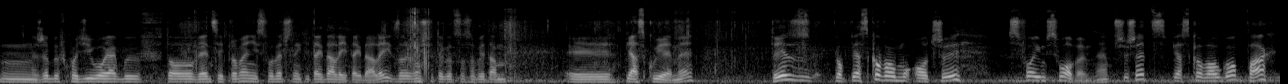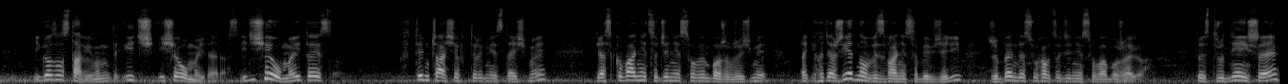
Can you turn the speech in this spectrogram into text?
mm, żeby wchodziło jakby w to więcej promieni słonecznych i tak dalej, i tak dalej, w zależności od tego, co sobie tam y, piaskujemy, to Jezus popiaskował mu oczy swoim słowem. Przyszedł, spiaskował go, pach i go zostawił. Mówi, idź i się umyj teraz. I się umyj, to jest w tym czasie, w którym jesteśmy, piaskowanie codziennie Słowem Bożym, żebyśmy takie chociaż jedno wyzwanie sobie wzięli, że będę słuchał codziennie Słowa Bożego. To jest trudniejsze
